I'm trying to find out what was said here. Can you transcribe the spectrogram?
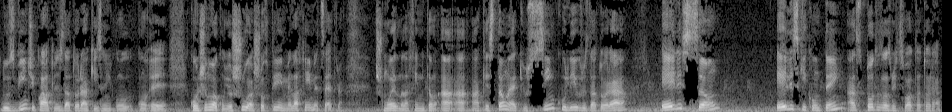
dos 24 livros da Torá, que é, continua com Yoshua, Shoftim, Melachim, etc. Shmuel, Melachim. Então, a, a, a questão é que os cinco livros da Torá, eles são eles que contêm as, todas as mitzvot da Torá.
